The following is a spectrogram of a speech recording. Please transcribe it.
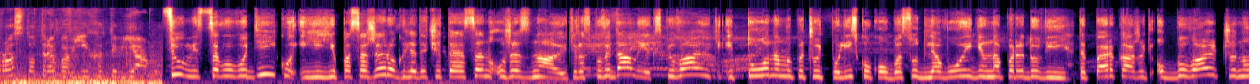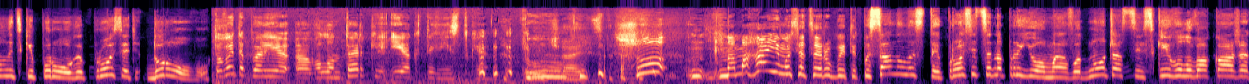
просто треба в'їхати в яму. Цю місцеву водійку і її пасажирок глядачі ТСН уже знають. Розповідали, як співають і тонами печуть поліську ковбасу для воїнів на передовій. Тепер кажуть, оббивають чиновницькі пороги, просять дорогу. То ви тепер є е, волонтерки і активістки. Що намагаємося це робити? Писали листи, просяться на прийоми. Водночас сільський голова каже,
